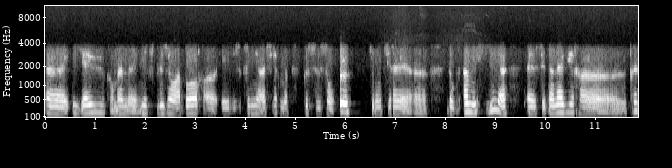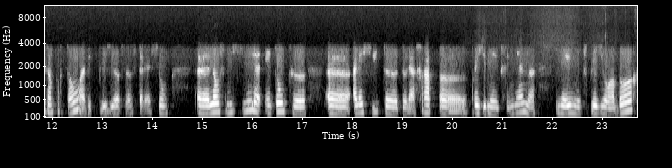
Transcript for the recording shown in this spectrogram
il y a eu quand même une explosion à bord et les Ukrainiens affirment que ce sont eux qui ont tiré donc un missile. c'est un navire très important avec plusieurs installations lance-missiles et donc à la suite de la frappe présumée ukrainienne, il y a eu une explosion à bord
